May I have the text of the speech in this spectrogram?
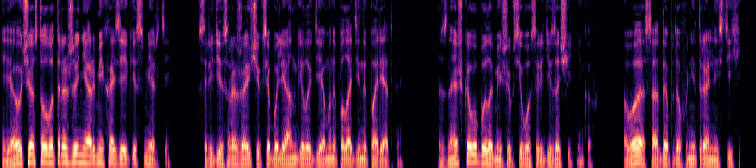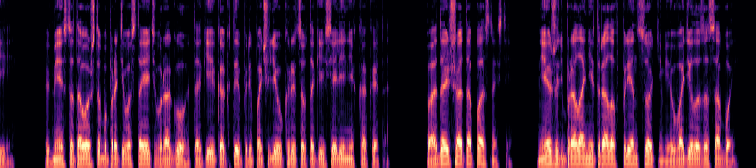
Я участвовал в отражении армии хозяйки смерти. Среди сражающихся были ангелы, демоны, паладины порядка. Знаешь, кого было меньше всего среди защитников? Вас, адептов нейтральной стихии. Вместо того, чтобы противостоять врагу, такие как ты предпочли укрыться в таких селениях, как это. Подальше от опасности. Нежить брала нейтрала в плен сотнями и уводила за собой,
